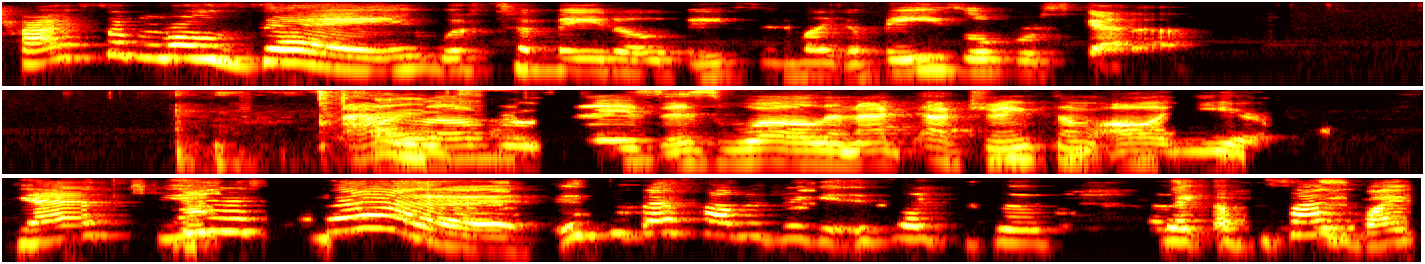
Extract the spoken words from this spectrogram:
try some rosé with tomato basin, like a basil bruschetta. I, I love rosés as well, and I, I drink them all year. Yes, cheers to that. It's the best time to drink it. It's like the like uh, besides white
